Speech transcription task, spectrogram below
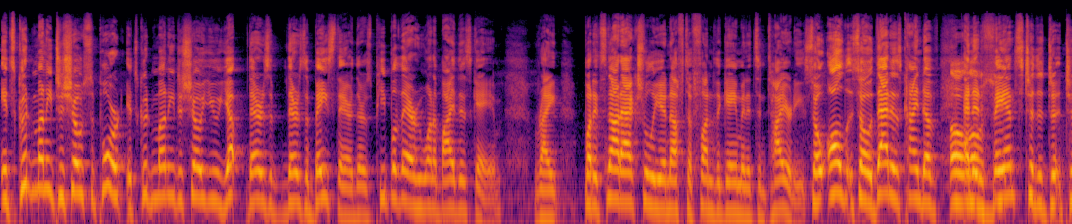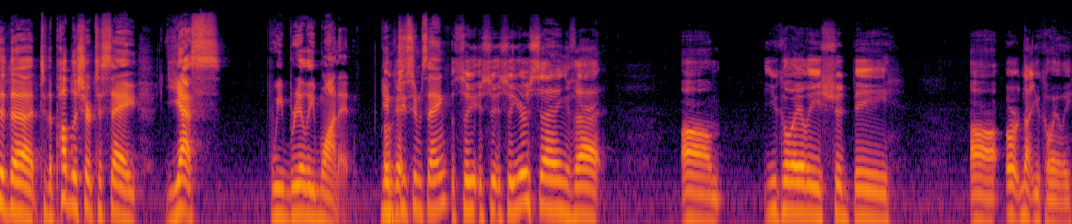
it's good money to show support. It's good money to show you, yep, there's a there's a base there. There's people there who want to buy this game, right? But it's not actually enough to fund the game in its entirety. So all so that is kind of Oh, an oh, so- advance to the to the to the publisher to say, yes, we really want it. You, Okay. Do you see what I'm saying? So so, so you're saying that um Yooka-Laylee should be uh or not Yooka-Laylee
